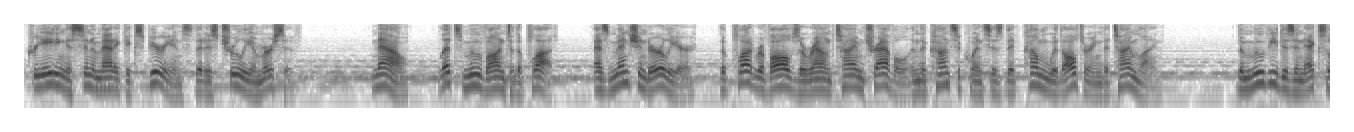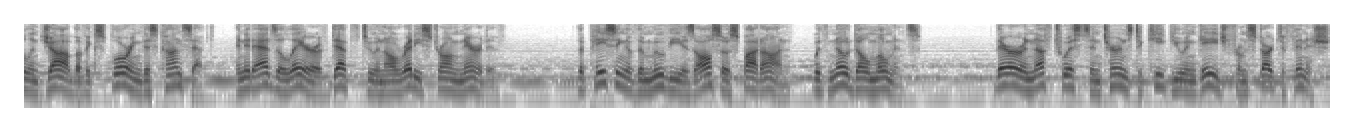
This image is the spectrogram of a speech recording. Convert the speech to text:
creating a cinematic experience that is truly immersive. Now, let's move on to the plot. As mentioned earlier, the plot revolves around time travel and the consequences that come with altering the timeline. The movie does an excellent job of exploring this concept, and it adds a layer of depth to an already strong narrative. The pacing of the movie is also spot on, with no dull moments. There are enough twists and turns to keep you engaged from start to finish.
